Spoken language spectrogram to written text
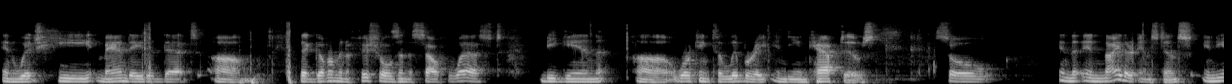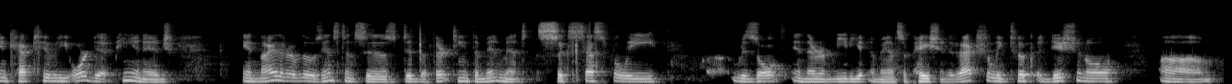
in which he mandated that um, that government officials in the Southwest begin uh, working to liberate Indian captives. So, in the, in neither instance, Indian captivity or debt peonage, in neither of those instances did the Thirteenth Amendment successfully uh, result in their immediate emancipation. It actually took additional um,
